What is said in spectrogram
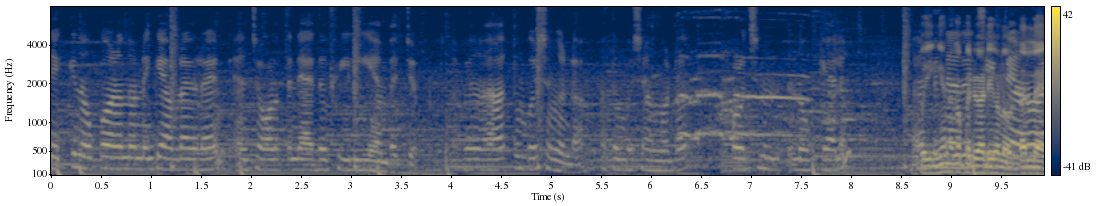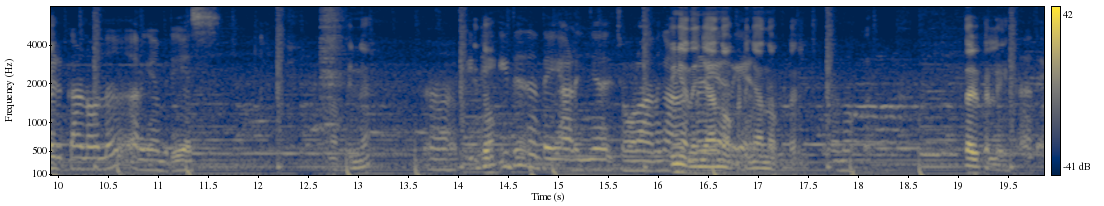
ഞെക്കി നോക്കുവാണെന്നുണ്ടെങ്കിൽ അവിടെ വരെ ചോളത്തിന്റെ അത് ഫീൽ ചെയ്യാൻ പറ്റും. അപ്പൊ ആ തുമ്പശം കണ്ടോ? ആ തുമ്പശം അങ്ങോട്ട് പൊളിച്ച് നോക്കിയാലും ഇങ്ങനെയൊക്കെ പരിപാടികളുണ്ടല്ലേ? എടുക്കാണോ എന്ന് അറിയാൻ പറ്റും. യെസ് പിന്നെ? ഇത് ഇത്? അളിഞ്ഞ ചോളാണ് ഞാൻ നോക്കട്ടെ ഞാൻ നോക്കട്ടെ. നോക്ക്. അതെ.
